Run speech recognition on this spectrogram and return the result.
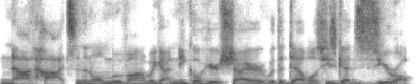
not hots, and then we'll move on. We got Nico Hischier with the Devils. He's got zero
